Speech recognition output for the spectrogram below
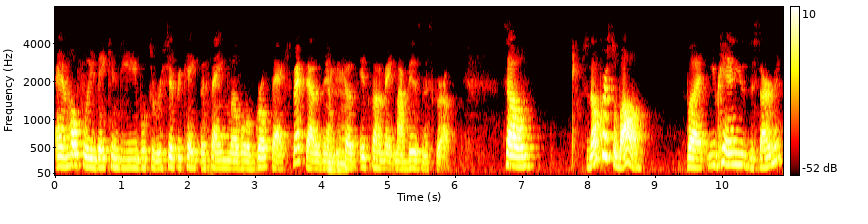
and hopefully they can be able to reciprocate the same level of growth that I expect out of them Mhm. because it's going to make my business grow. So, so no crystal ball, but you can use discernment.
